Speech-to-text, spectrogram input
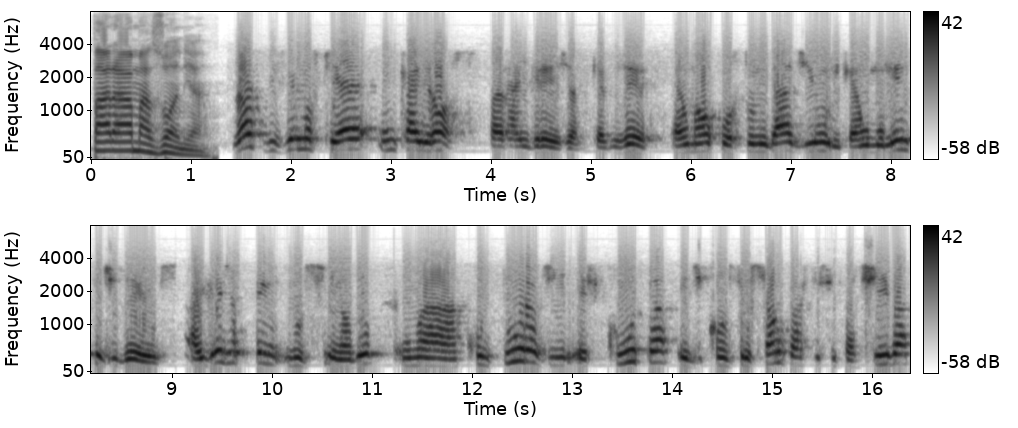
para a Amazônia? Nós dizemos que é um kairos para a igreja, quer dizer, é uma oportunidade única, é um momento de Deus. A igreja tem no sínodo uma cultura de escuta e de construção participativa.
